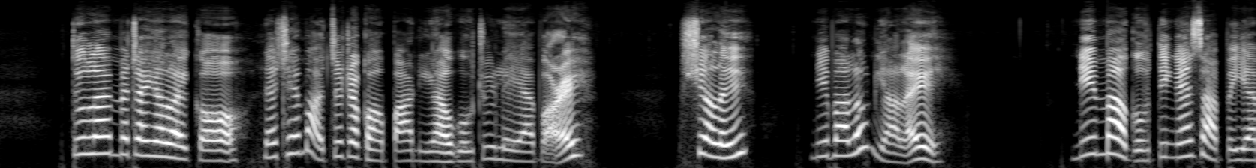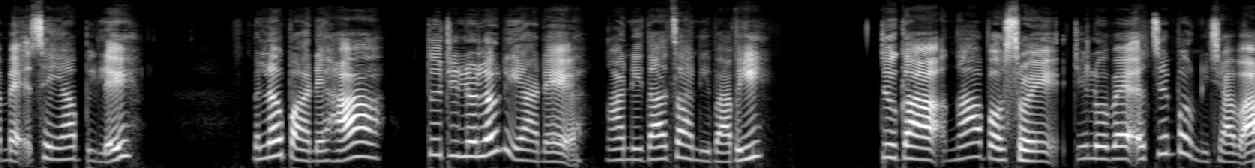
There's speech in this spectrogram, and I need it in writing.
။သူလည်းမတက်ရလိုက်ကောလက်ထဲမှာကြွတက်ကောင်ပါနေတာကိုတွေ့လိုက်ရပါတယ်။ရှယ်လီနေပါလို့နေရလဲ။နေမကိုတင်ငန်းစာပေးရမယ့်အချိန်ရောက်ပြီလေ။မလုပ်ပါနဲ့ဟာသူဒီလိုလုပ်နေရနဲ့ငါနေသားကြနေပါပြီ။သူကငါ့ပေါ်ဆိုရင်ဒီလိုပဲအချင်းပုတ်နေကြပါ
